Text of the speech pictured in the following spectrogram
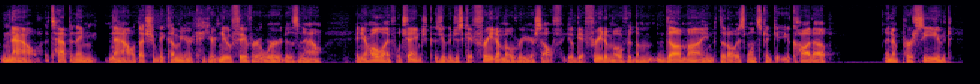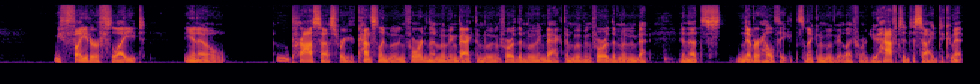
now. It's happening now. That should become your your new favorite word is now. And your whole life will change because you can just get freedom over yourself. You'll get freedom over the the mind that always wants to get you caught up in a perceived fight or flight, you know, process where you're constantly moving forward and then moving back, then moving forward, then moving back, then moving forward, then moving back. And that's never healthy. It's not going to move your life forward. You have to decide to commit.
